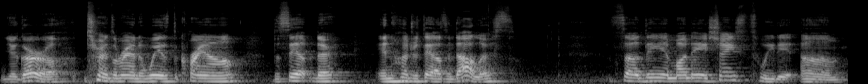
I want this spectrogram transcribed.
your girl turns around and wins the crown, the scepter, and hundred thousand dollars. So then Monét X Change tweeted, um,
